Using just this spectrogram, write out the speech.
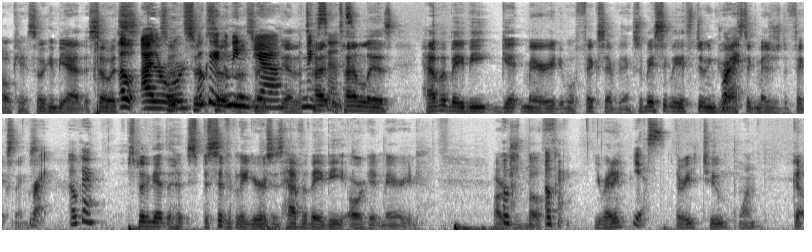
Okay, so it can be either. So it's Oh, either so- or. so- Okay, so- I mean, no, sorry. yeah, the, ti- sense. the title is "Have a Baby, Get Married. It will fix everything." So basically, it's doing drastic measures to fix things. Right. Okay. Specifically, specifically, yours is have a baby or get married, or Oh, just both. Okay. You ready? Yes. Three, two, one, go.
